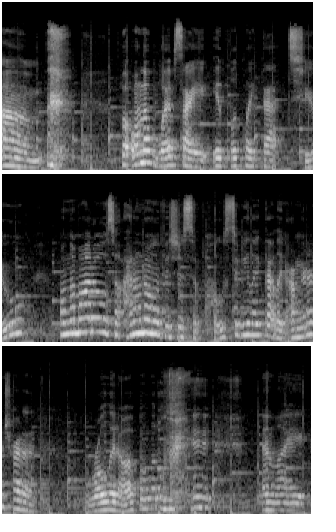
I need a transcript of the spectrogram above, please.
Um, but on the website, it looked like that too on the model. So I don't know if it's just supposed to be like that. Like I'm gonna try to roll it up a little bit and like,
